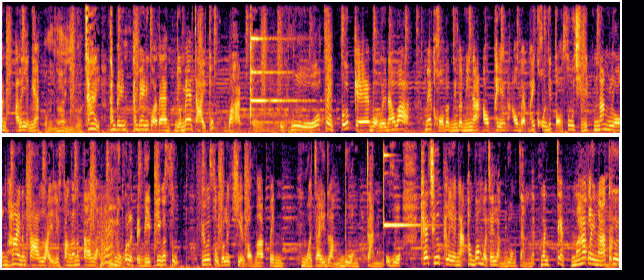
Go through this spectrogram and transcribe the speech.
นอะไรอย่างเงี้ยเอาง่ายๆอย่างนี้เลย ใช่ทำเพลงทำเพลงดีกว่าแตนเดี๋ยวแม่จ่ายทุกบาทโอ้โหเสร็จปุ๊บแกบอกเลยนะว่า แม่ขอแบบนี้แบบนี้นะ เอาเพลงเอาแบบให้คนที่ต่อสู้ชีวิตนั่งร้องไห้น้ำตาไหลเลยฟังแล้วน้ำตาไหลหนูก็เลยไปบีบพี่วสุพี่วสุก็เลยเขียนออกมาเป็น หัวใจหลังดวงจันทร์โอ้โหแค่ชื่อเพลงอะคำว่าหัวใจหลังดวงจันทร์เนี่ยมันเจ็บมากเลยนะมันคือ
